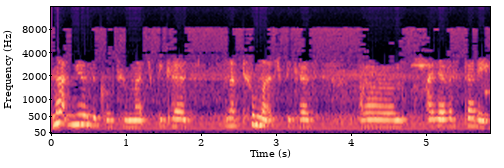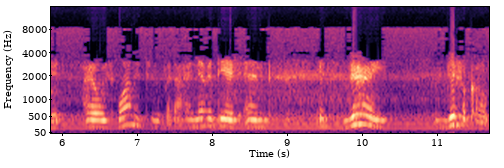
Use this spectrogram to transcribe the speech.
Not musical too much because, not too much because um, I never studied it. I always wanted to, but I never did. And it's very difficult.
